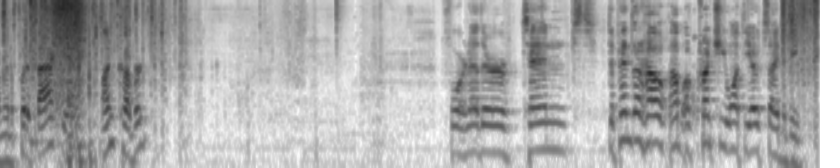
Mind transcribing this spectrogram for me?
I'm going to put it back in, uncovered, for another 10, depends on how, how crunchy you want the outside to be.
